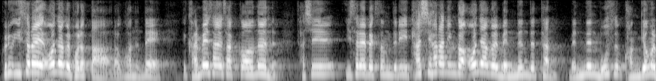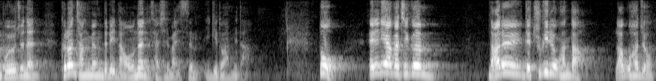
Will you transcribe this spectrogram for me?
그리고 이스라엘 언약을 버렸다라고 하는데 갈멜사의 사건은 사실 이스라엘 백성들이 다시 하나님과 언약을 맺는 듯한 맺는 모습 광경을 보여주는 그런 장면들이 나오는 사실 말씀이기도 합니다. 또 엘리야가 지금 나를 이제 죽이려고 한다라고 하죠.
